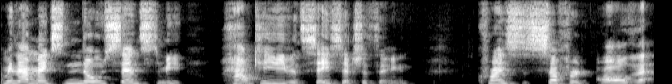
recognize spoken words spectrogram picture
I mean, that makes no sense to me. How can you even say such a thing? Christ suffered all that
